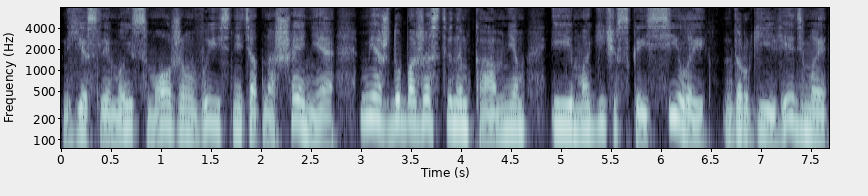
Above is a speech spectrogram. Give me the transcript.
Если мы сможем выяснить отношения между божественным камнем и магической силой, другие ведьмы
